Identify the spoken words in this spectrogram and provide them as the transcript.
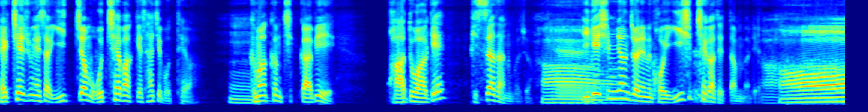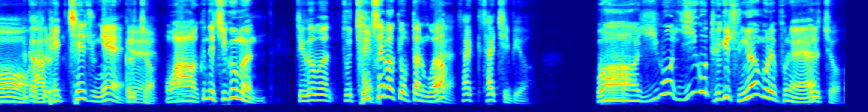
백채 중에서 2.5채밖에 사지 못해요. 음. 그만큼 집값이 과도하게 비싸다는 거죠. 아. 이게 10년 전에는 거의 20채가 됐단 말이에요. 아, 어. 그러니까 아, 그런- 백채 중에 그렇죠. 와, 근데 지금은 지금은 두 채. 두 채밖에 없다는 거야? 네, 살, 살 집이요. 와, 이거 이거 되게 중요한 그래프네. 그렇죠.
